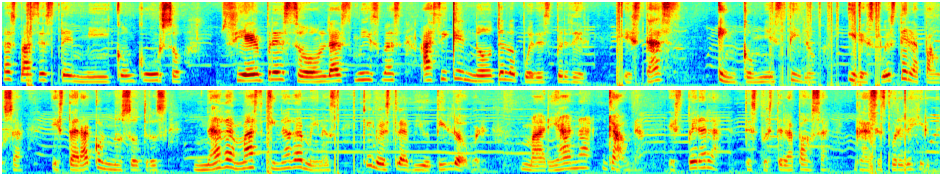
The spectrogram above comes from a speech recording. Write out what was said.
las bases de mi concurso. Siempre son las mismas, así que no te lo puedes perder. Estás en Con mi estilo y después de la pausa estará con nosotros nada más y nada menos que nuestra beauty lover Mariana Gauna. Espérala después de la pausa. Gracias por elegirme.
